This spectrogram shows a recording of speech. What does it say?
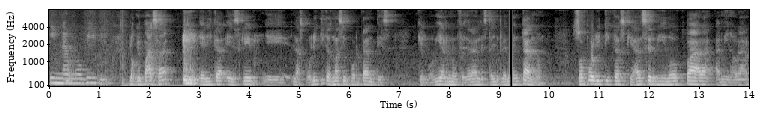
inamovible? Lo que pasa, Erika, es que eh, las políticas más importantes que el gobierno federal está implementando, son políticas que han servido para aminorar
